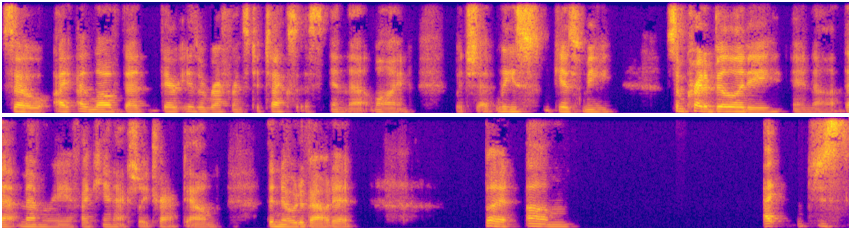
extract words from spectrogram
So I, I love that there is a reference to Texas in that line, which at least gives me some credibility in uh, that memory if I can't actually track down the note about it. But um I just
